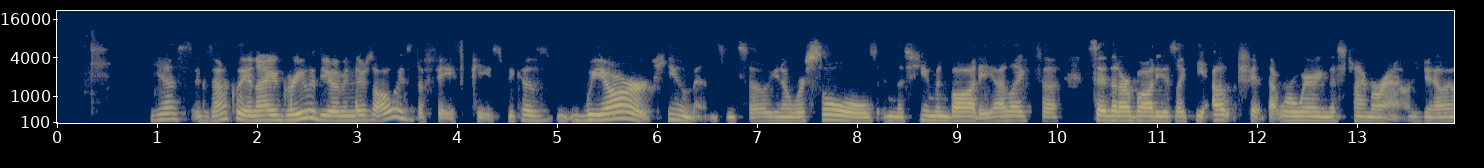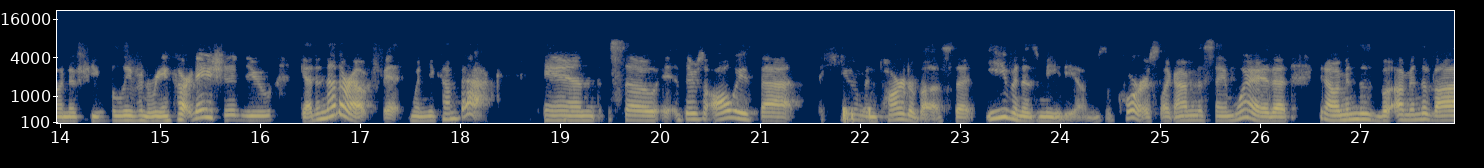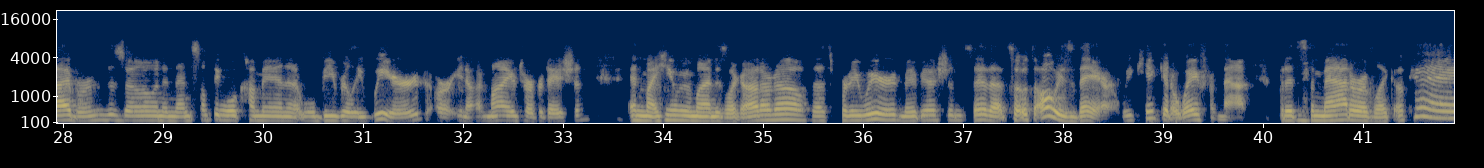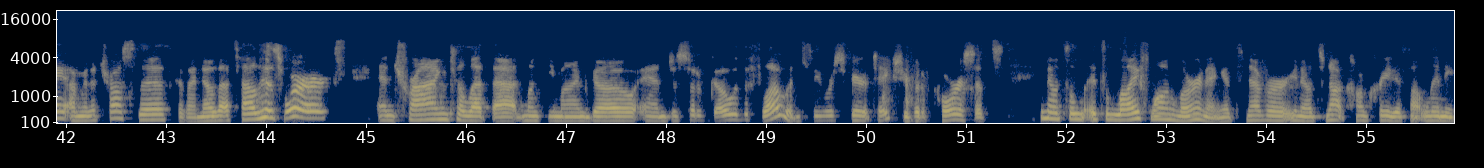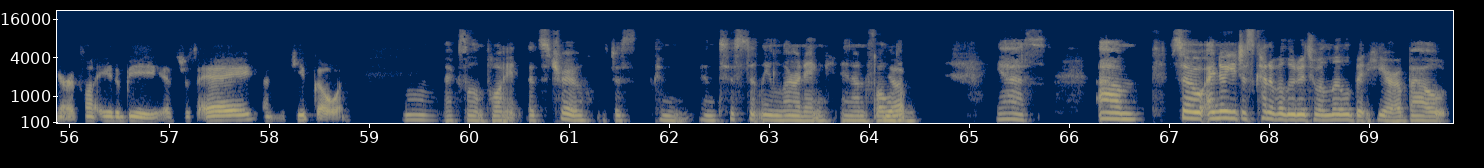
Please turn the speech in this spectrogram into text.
Yes, exactly. And I agree with you. I mean, there's always the faith piece because we are humans. And so, you know, we're souls in this human body. I like to say that our body is like the outfit that we're wearing this time around, you know, and if you believe in reincarnation, you get another outfit when you come back. And so eh, there's always that human part of us that even as mediums of course like i'm the same way that you know i'm in the i'm in the vibe or in the zone and then something will come in and it will be really weird or you know in my interpretation and my human mind is like i don't know that's pretty weird. Maybe i shouldn't say that. So it's always there. We can't get away from that. But it's the matter of like okay i'm going to trust this because i know that's how this works and trying to let that monkey mind go and just sort of go with the flow and see where spirit takes you. But of course it's you know it's a it's a lifelong learning. It's never you know it's not concrete. It's not linear. It's not a to b. It's just a and keep going. Mm, excellent point. That's true. Just con- consistently learning and unfolding. Yep. yes. Um, so i know you just kind of alluded to a little bit here about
